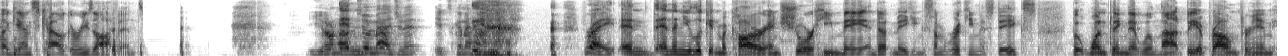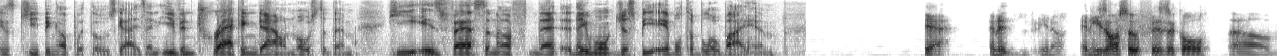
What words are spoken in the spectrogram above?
against Calgary's offense. You don't have And- to imagine it. It's gonna happen. Right, and and then you look at Makar, and sure, he may end up making some rookie mistakes, but one thing that will not be a problem for him is keeping up with those guys and even tracking down most of them. He is fast enough that they won't just be able to blow by him. Yeah, and it you know, and he's also physical. Um,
